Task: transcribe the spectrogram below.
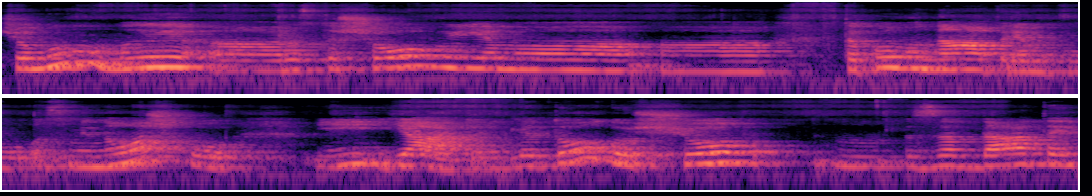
Чому ми розташовуємо в такому напрямку осьміножку і якір? Для того, щоб завдати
